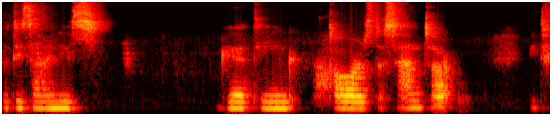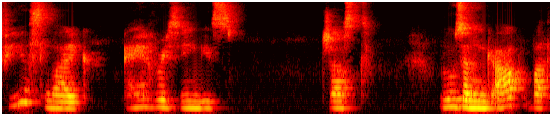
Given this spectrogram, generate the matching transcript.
the design is getting towards the center. It feels like everything is just loosening up, but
